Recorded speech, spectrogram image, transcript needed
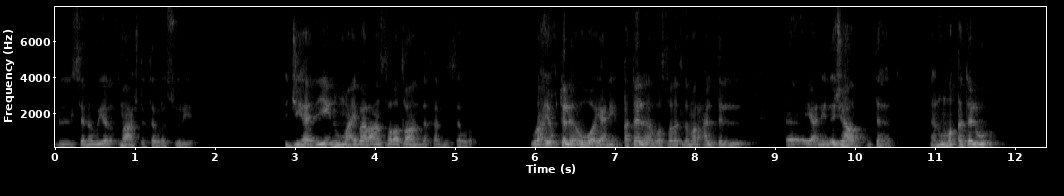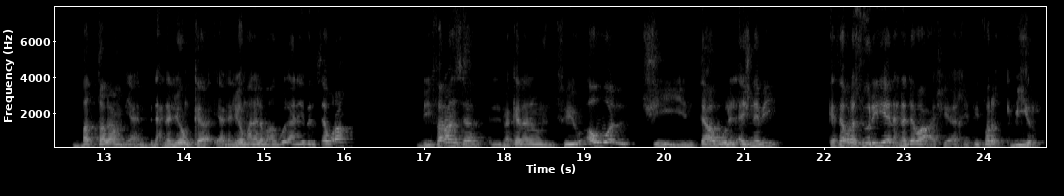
بالسنويه ال 12 للثوره السورية. الجهاديين هم عبارة عن سرطان دخل بالثورة. وراح يقتلها. هو يعني قتلها وصلت لمرحلة ال آه، يعني الإجهاض انتهت. لأن هم قتلوها. بطل يعني نحن اليوم ك يعني اليوم أنا لما أقول أنا ابن ثورة بفرنسا المكان اللي أنا موجود فيه أول شيء ينتابوا للأجنبي كثورة سورية نحن دواعش. يا أخي في فرق كبير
